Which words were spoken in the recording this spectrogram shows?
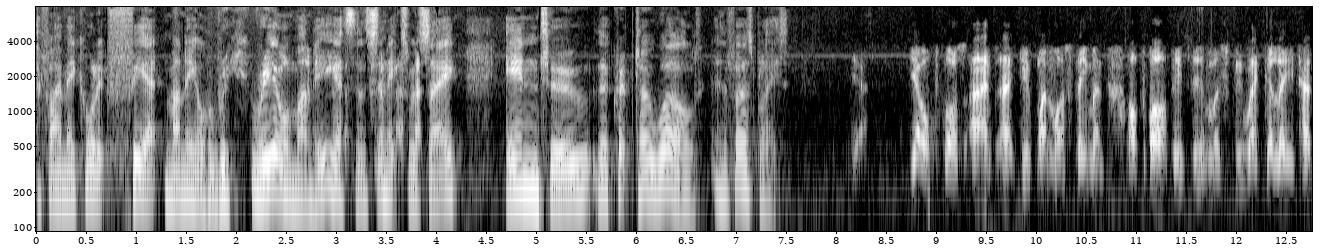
if I may call it fiat money or re- real money, as the cynics would say, into the crypto world in the first place. Yeah, of course. I, I give one more statement. Of course, it, it must be regulated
